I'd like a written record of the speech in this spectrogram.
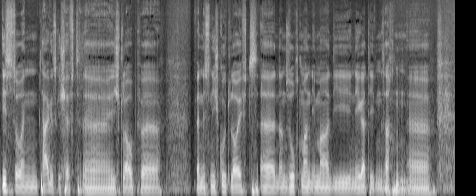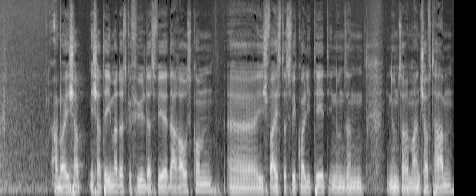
ist so ein Tagesgeschäft. Äh, ich glaube, äh, wenn es nicht gut läuft, äh, dann sucht man immer die negativen Sachen. Aber ich, hab, ich hatte immer das Gefühl, dass wir da rauskommen. ich weiß, dass wir Qualität in, unseren, in unserer Mannschaft haben.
